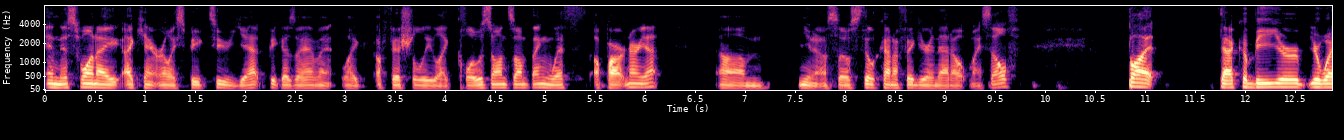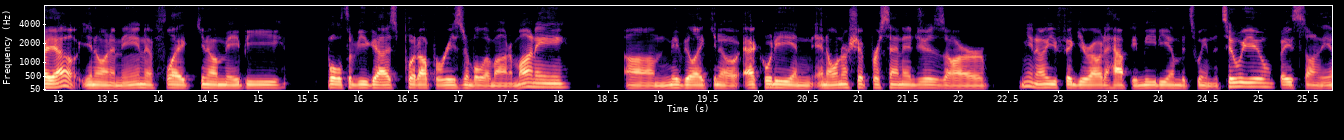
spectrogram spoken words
and this one I I can't really speak to yet because I haven't like officially like closed on something with a partner yet. Um, you know, so still kind of figuring that out myself. But that could be your your way out, you know what I mean? If like, you know, maybe both of you guys put up a reasonable amount of money, um, maybe like, you know, equity and, and ownership percentages are you know you figure out a happy medium between the two of you based on the,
